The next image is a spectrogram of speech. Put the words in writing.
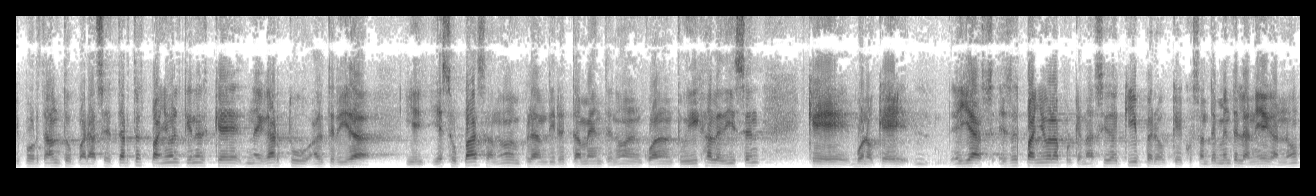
y por tanto para aceptarte español tienes que negar tu alteridad y, eso pasa, ¿no? En plan directamente, ¿no? En cuando a tu hija le dicen que, bueno, que ella es española porque ha nacido aquí, pero que constantemente la niegan, ¿no?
